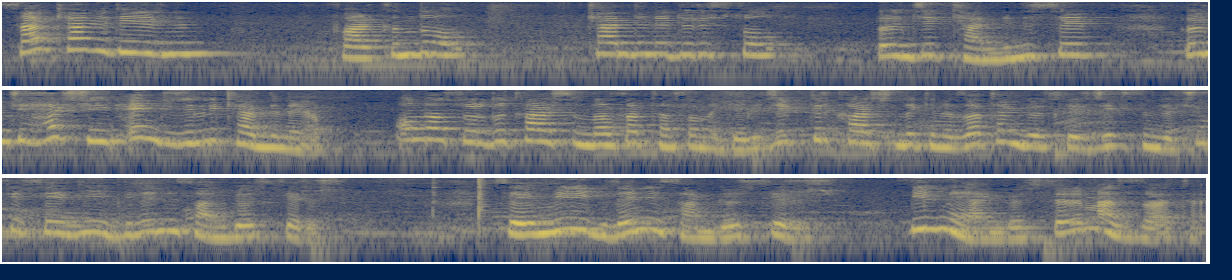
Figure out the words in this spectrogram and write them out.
sen kendi değerinin farkında ol. Kendine dürüst ol. Önce kendini sev. Önce her şeyin en güzelini kendine yap. Ondan sonra da karşından zaten sana gelecektir. Karşındakine zaten göstereceksindir. Çünkü sevgiyi bilen insan gösterir. Sevmeyi bilen insan gösterir. Bilmeyen gösteremez zaten.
